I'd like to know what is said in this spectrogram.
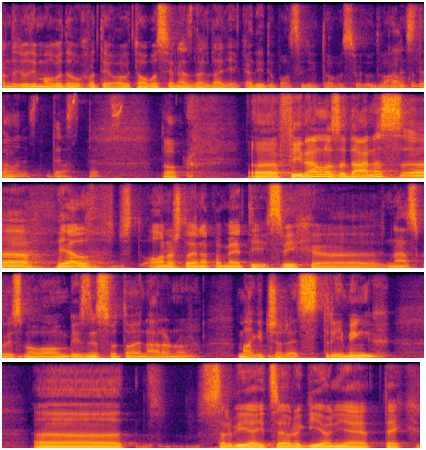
onda ljudi mogu da uhvate autobuse, ne znam dalje, kad idu poslednji autobus, do 12. Oko 12, 10, 15. Dobro. Uh, finalno za danas, uh, jel, ono što je na pameti svih uh, nas koji smo u ovom biznisu, to je naravno magičan red streaming. Uh, Srbija i ceo region je tek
